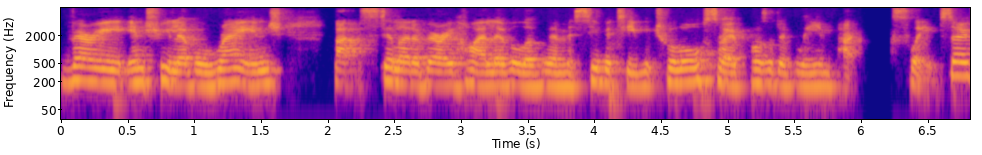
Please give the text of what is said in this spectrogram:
very entry level range, but still at a very high level of emissivity, which will also positively impact sleep. So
